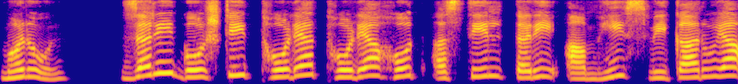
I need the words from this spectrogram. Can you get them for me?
म्हणून जरी गोष्टी थोड्या थोड्या होत असतील तरी आम्ही स्वीकारूया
